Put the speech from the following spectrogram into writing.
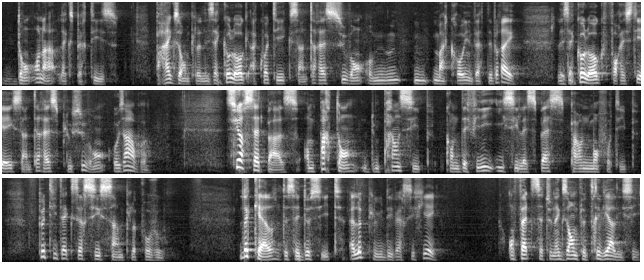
dont on a l'expertise. Par exemple, les écologues aquatiques s'intéressent souvent aux macro-invertébrés. Les écologues forestiers s'intéressent plus souvent aux arbres. Sur cette base, en partant du principe qu'on définit ici l'espèce par un morphotype, petit exercice simple pour vous. Lequel de ces deux sites est le plus diversifié? En fait, c'est un exemple trivial ici.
